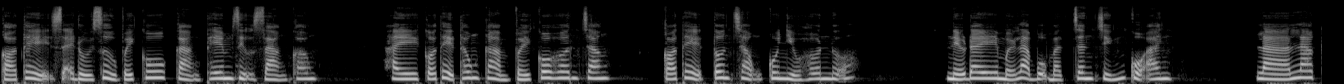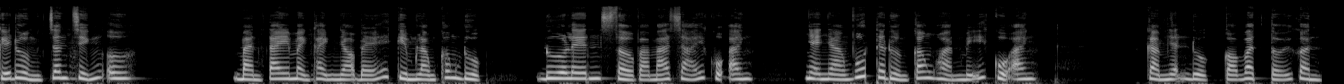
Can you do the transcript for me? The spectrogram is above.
có thể sẽ đối xử với cô càng thêm dịu dàng không? Hay có thể thông cảm với cô hơn chăng? Có thể tôn trọng cô nhiều hơn nữa? Nếu đây mới là bộ mặt chân chính của anh, là la kế đường chân chính ư? Bàn tay mảnh khảnh nhỏ bé kìm lòng không được, đưa lên sờ vào má trái của anh, nhẹ nhàng vuốt theo đường cong hoàn mỹ của anh. Cảm nhận được có vật tới gần,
